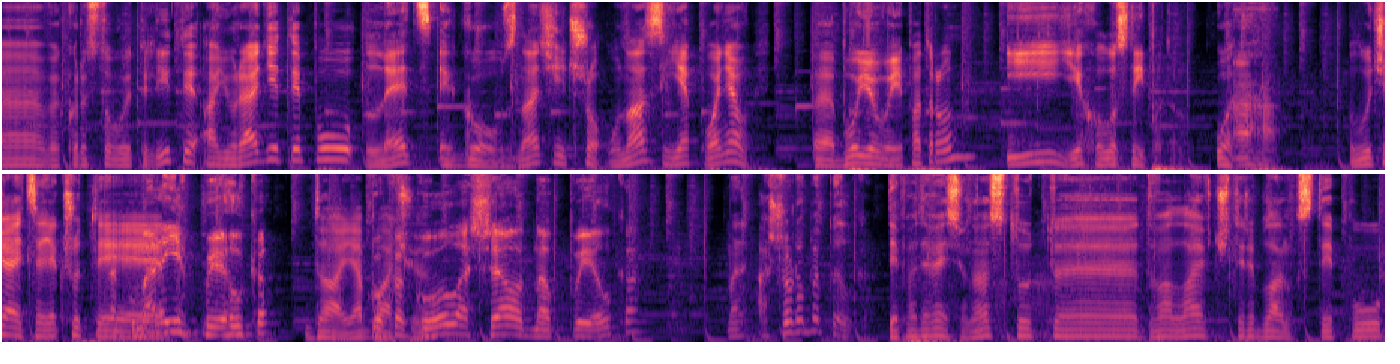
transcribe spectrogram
Е, використовуй утиліти, а you ready, типу, let's go. Значить, що, у нас є, поняв, е, бойовий патрон і є холостий патрон. От, Ага. Получається, якщо ти. Так, у мене є пилка, Да, я бачу. Кока-Кола, ще одна пилка. Мене- А що робить пилка? Ти подивись, у нас тут е, два лайв, 4 бланкс. Типу,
